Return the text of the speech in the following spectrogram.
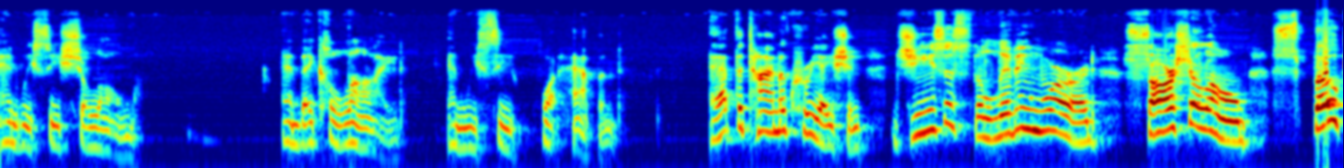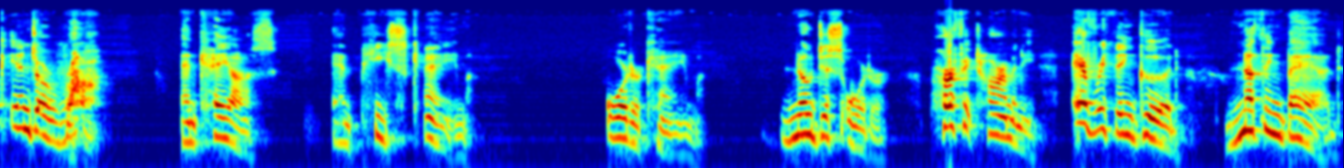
and we see shalom. And they collide, and we see what happened. At the time of creation, Jesus, the living word, Sar Shalom, spoke into Ra, and chaos and peace came. Order came. No disorder. Perfect harmony. Everything good. Nothing bad.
